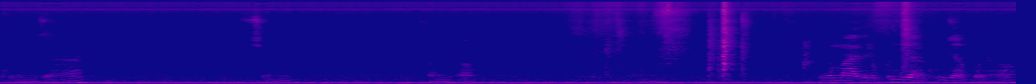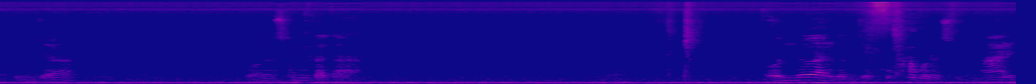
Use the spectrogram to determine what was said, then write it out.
군자 신 언어 이건 말대로 군자는 군자고요. 군자 또는 삼가다. 언어하는 건 이제 복합어로습니다 말.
